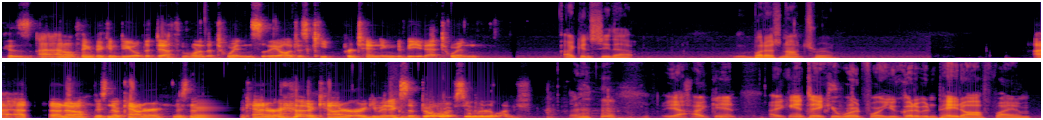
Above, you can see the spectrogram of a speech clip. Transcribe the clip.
because I I don't think they can deal with the death of one of the twins, so they all just keep pretending to be that twin. I can see that. But it's not true. I, I don't know. There's no counter. There's no counter counter argument except oh, I've seen them in real life. yeah, I can't I can't take your word for it. You could have been paid off by him.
